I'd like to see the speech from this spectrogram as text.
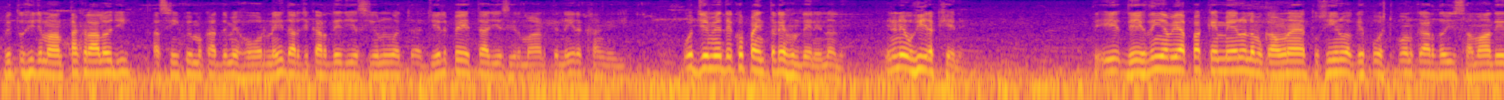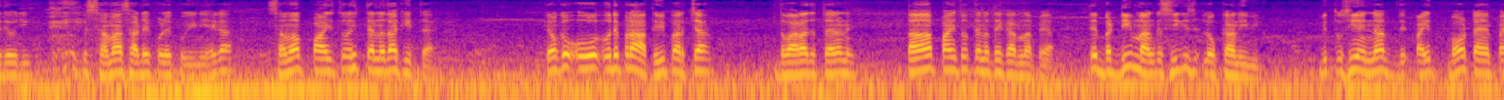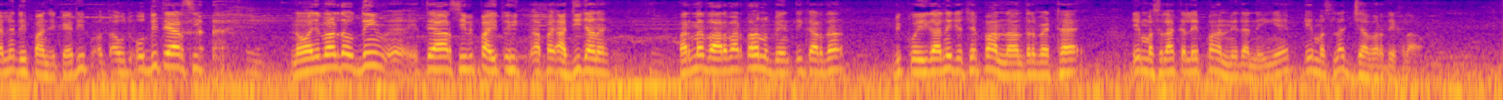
ਵੀ ਤੁਸੀਂ ਜ਼ਮਾਨਤਾਂ ਕਰਾ ਲਓ ਜੀ। ਅਸੀਂ ਕੋਈ ਮੁਕੱਦਮੇ ਹੋਰ ਨਹੀਂ ਦਰਜ ਕਰਦੇ ਜੀ। ਅਸੀਂ ਉਹਨੂੰ ਜੇਲ੍ਹ ਭੇਜਤਾ ਜੀ। ਅਸੀਂ ਰਿਮਾਂਡ ਤੇ ਨਹੀਂ ਰੱਖਾਂਗੇ ਜੀ। ਉਹ ਜਿਵੇਂ ਦੇਖੋ ਪੈਂਤੜੇ ਹੁੰਦੇ ਨੇ ਇਹਨਾਂ ਦੇ। ਇਹਨਾਂ ਨੇ ਉਹੀ ਰੱਖੇ ਨੇ। ਤੇ ਇਹ ਦੇਖਦੇ ਹਾਂ ਵੀ ਆਪਾਂ ਕਿਵੇਂ ਇਹਨੂੰ ਲਮਕਾਉਣਾ ਹੈ। ਤੁਸੀਂ ਇਹਨੂੰ ਅੱਗੇ ਪੋਸਟਪੋਨ ਕਰ ਦਿਓ ਜੀ, ਸਮਾਂ ਦੇ ਦਿਓ ਜੀ। ਵੀ ਸਮਾਂ ਸਾਡੇ ਕੋਲੇ ਕੋਈ ਨਹੀਂ ਹੈਗਾ। ਸਮਾਂ 5 ਤੋਂ ਅਸੀਂ 3 ਦਾ ਕੀਤਾ ਕਿਉਂਕਿ ਉਹ ਉਹਦੇ ਭਰਾ ਤੇ ਵੀ ਪਰਚਾ, ਦੁਬਾਰਾ ਦਿੱਤਾ ਇਹਨਾਂ ਨੇ। ਤਾਂ 5 ਤੋਂ 3 ਤੇ ਕਰਨਾ ਪਿਆ। ਤੇ ਵੱਡੀ ਮੰਗ ਸੀਗੀ ਲੋਕਾਂ ਦੀ ਵੀ ਵੀ ਤੁਸੀਂ ਇੰਨਾ ਦ- ਭਾਈ ਬਹੁਤ ਟਾਈਮ ਪਹਿਲੇ ਤੁਸੀਂ ਪੰਜ ਕਹਿਤੀ ਉਦੋਂ ਹੀ ਤਿਆਰ ਸੀ। ਨੌਜਵਾਨ ਤਾਂ ਉਦੋਂ ਹੀ ਤਿਆਰ ਸੀ ਵੀ ਭਾਈ ਤੁਸੀਂ ਆਪਾਂ ਅੱਜ ਹੀ ਜਾਣਾ ਪਰ ਮੈਂ ਵਾਰ-ਵਾਰ ਤੁਹਾਨੂੰ ਬੇਨਤੀ ਕਰਦਾ ਵੀ ਕੋਈ ਗੱਲ ਨਹੀਂ ਜਿੱਥੇ ਭਾਨਾ ਅੰਦਰ ਬੈਠਾ ਹੈ ਇਹ ਮਸਲਾ ਇਕੱਲੇ ਭਾਨੇ ਦਾ ਨਹੀਂ ਹੈ ਇਹ ਮਸਲਾ ਜ਼ਬਰ ਦੇ ਖਿਲਾਫ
